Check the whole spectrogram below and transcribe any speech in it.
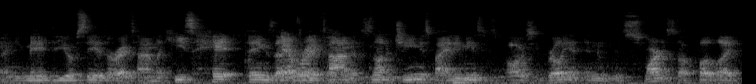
And he made the UFC at the right time. Like he's hit things at the right time. He's not a genius by any means. He's obviously brilliant and, and smart and stuff but like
